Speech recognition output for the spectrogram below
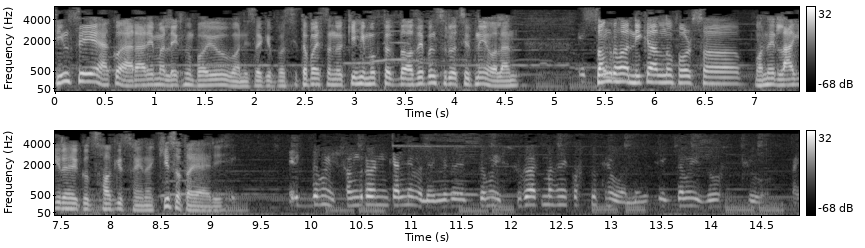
तिन सय हाको हाराहारीमा लेख्नुभयो भनिसकेपछि तपाईँसँग केही मुक्तक त अझै पनि सुरक्षित नै होलान्। सङ्ग्रह निकाल्नुपर्छ भन्ने लागिरहेको छ कि छैन? के छ तयारी? एकदमै सङ्ग्रह निकाल्ने भने मेरो एकदमै सुरुवातमा चाहिँ कस्तो थियो भनेपछि एकदमै जोस थियो है.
